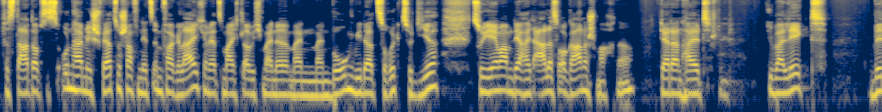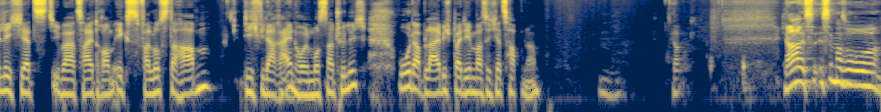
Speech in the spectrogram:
für Startups ist unheimlich schwer zu schaffen, jetzt im Vergleich. Und jetzt mache ich, glaube ich, meine, meinen mein Bogen wieder zurück zu dir, zu jemandem, der halt alles organisch macht, ne? Der dann halt Stimmt. überlegt, will ich jetzt über Zeitraum X Verluste haben die ich wieder reinholen muss natürlich, oder bleibe ich bei dem, was ich jetzt habe. Ne? Ja. ja, es ist immer so,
